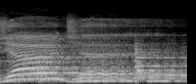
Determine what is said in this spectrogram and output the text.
Georgia.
